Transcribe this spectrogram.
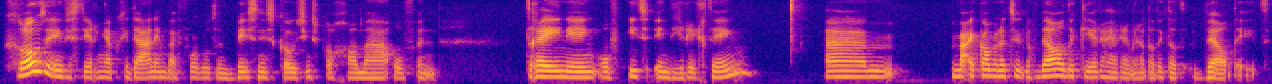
grote investering heb gedaan in bijvoorbeeld een business coachingsprogramma of een training of iets in die richting. Um, maar ik kan me natuurlijk nog wel de keren herinneren dat ik dat wel deed.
